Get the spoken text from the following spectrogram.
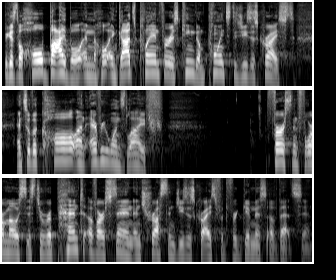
Because the whole Bible and, the whole, and God's plan for his kingdom points to Jesus Christ. And so the call on everyone's life, first and foremost, is to repent of our sin and trust in Jesus Christ for the forgiveness of that sin.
